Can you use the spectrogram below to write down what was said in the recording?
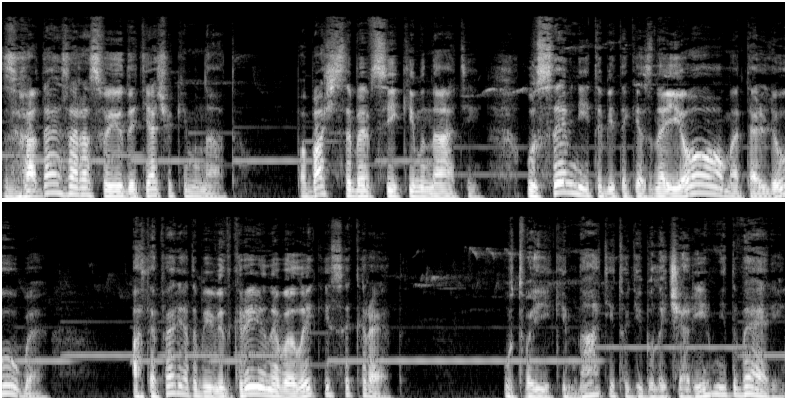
Згадай зараз свою дитячу кімнату. Побач себе в цій кімнаті. Усе в ній тобі таке знайоме та любе. А тепер я тобі відкрию невеликий секрет. У твоїй кімнаті тоді були чарівні двері,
